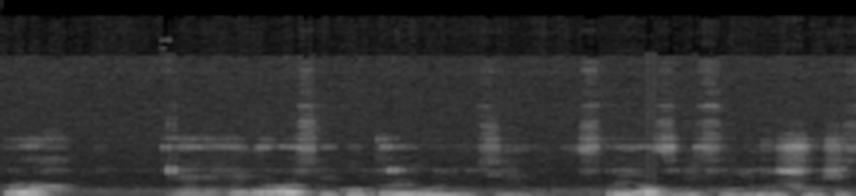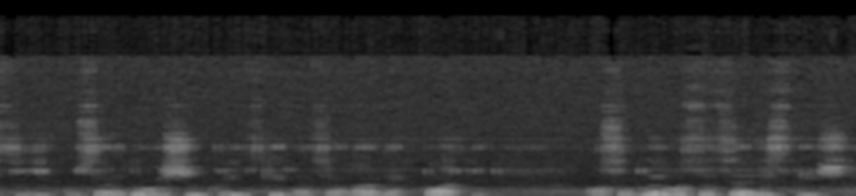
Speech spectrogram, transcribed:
Крах е, генеральської контрреволюції сприяв зміцненню рішучості у середовищі українських національних партій, особливо соціалістичних,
